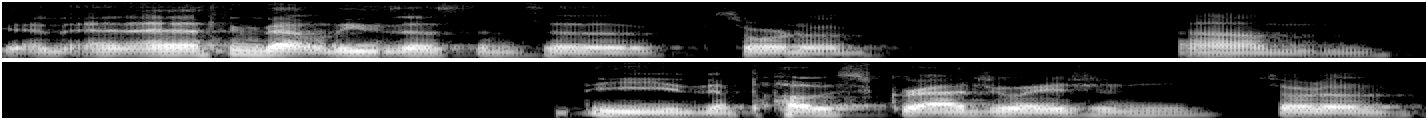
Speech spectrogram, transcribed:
and and I think that leads us into sort of um, the the post graduation sort of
